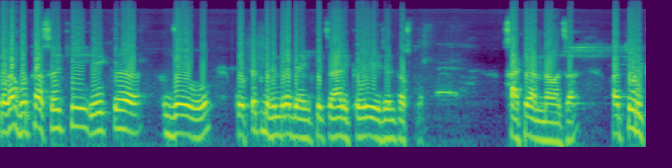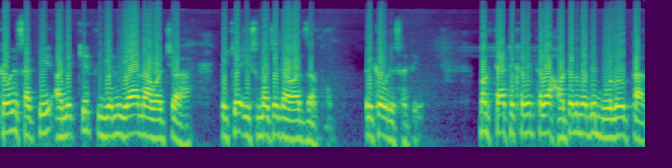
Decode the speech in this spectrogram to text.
बघा होतं असं की एक जो कोटक महिंद्रा बँकेचा रिकव्हरी एजंट असतो साठे नावाचा तो रिकव्हरीसाठी अनिकेत एन या नावाच्या एका इसमाच्या गावात जातो. रिकव्हरीसाठी मग त्या ठिकाणी त्याला हॉटेलमध्ये बोलवतात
